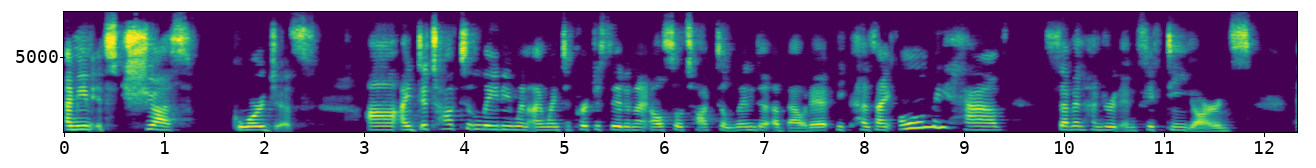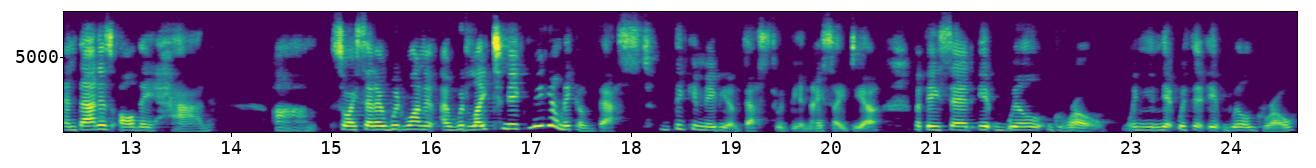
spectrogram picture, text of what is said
I mean, it's just gorgeous. Uh, I did talk to the lady when I went to purchase it, and I also talked to Linda about it because I only have 750 yards, and that is all they had. Um, so I said I would want it, I would like to make, maybe I'll make a vest. I'm thinking maybe a vest would be a nice idea. But they said it will grow. When you knit with it, it will grow.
